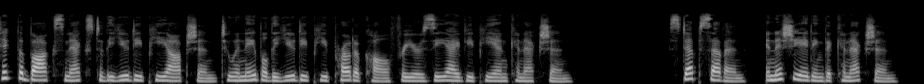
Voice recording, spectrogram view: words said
Tick the box next to the UDP option to enable the UDP protocol for your ZIVPN connection. Step 7. Initiating the connection.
